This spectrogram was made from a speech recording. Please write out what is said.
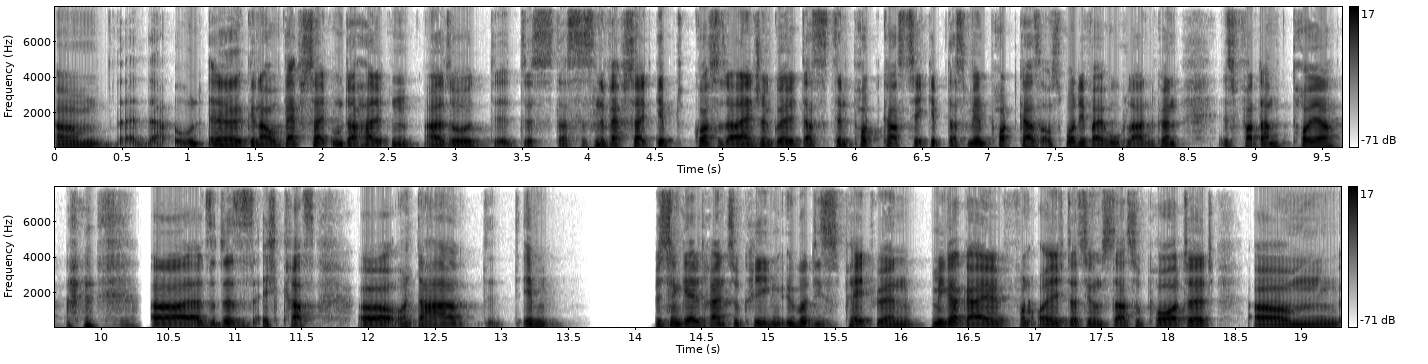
ähm, äh, genau, Website unterhalten, also das, dass es eine Website gibt, kostet allein schon Geld, dass es den Podcast hier gibt, dass wir einen Podcast auf Spotify hochladen können, ist verdammt teuer. äh, also das ist echt krass. Äh, und da eben bisschen Geld reinzukriegen über dieses Patreon. Mega geil von euch, dass ihr uns da supportet. Ähm,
